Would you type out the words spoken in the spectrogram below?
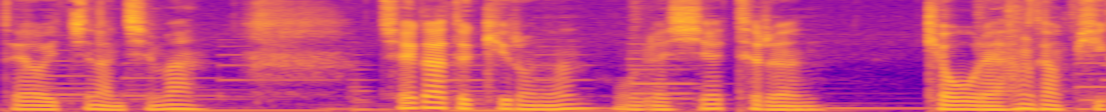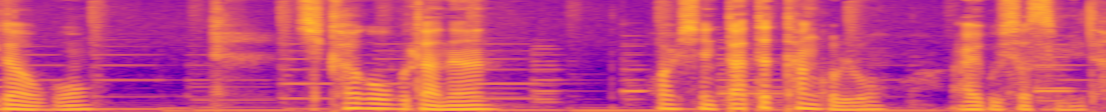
되어 있진 않지만 제가 듣기로는 원래 시애틀은 겨울에 항상 비가 오고 시카고보다는 훨씬 따뜻한 걸로 알고 있었습니다.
